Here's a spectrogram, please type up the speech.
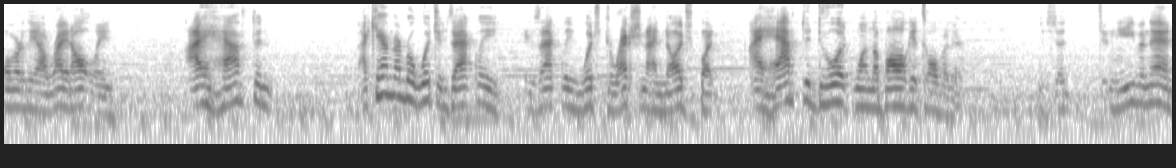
over to the uh, right out lane. I have to, I can't remember which exactly, exactly which direction I nudged, but I have to do it when the ball gets over there. A- and even then,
